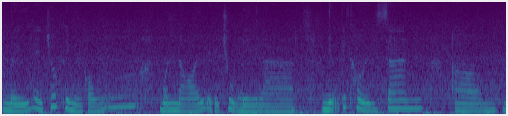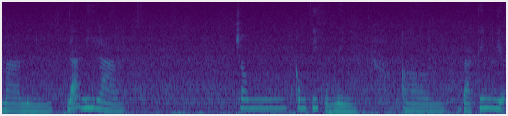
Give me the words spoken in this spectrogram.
Mấy ngày trước thì mình có muốn nói về cái chủ đề là những cái thời gian uh, mà mình đã đi làm trong công ty của mình uh, và kinh nghiệm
